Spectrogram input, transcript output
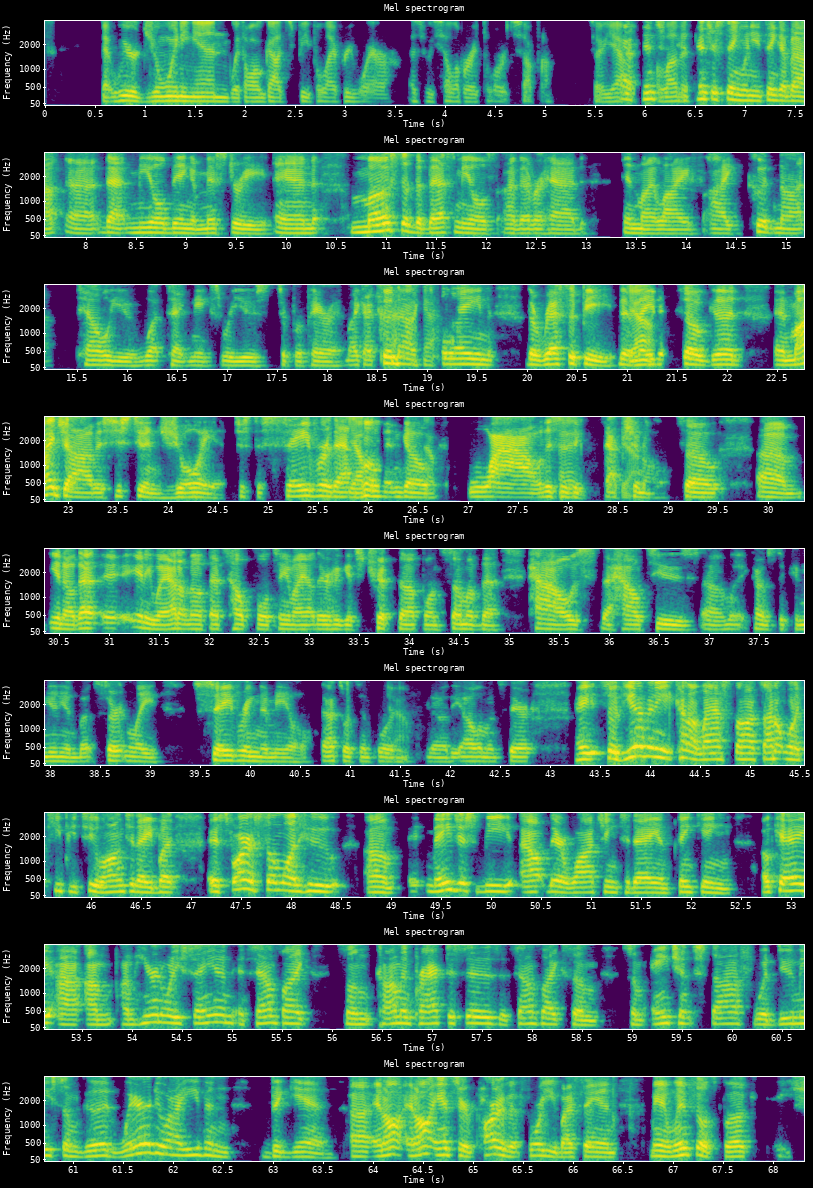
that we're joining in with all God's people everywhere as we celebrate the Lord's Supper. So yeah, it's inter- I love it. it's interesting when you think about uh, that meal being a mystery. And most of the best meals I've ever had in my life, I could not tell you what techniques were used to prepare it. Like I could not Yeah. explain the recipe that Yeah. made it so good. And my job is just to enjoy it, just to savor that Yep. moment and go, Yep. Wow, this is. Yeah. exceptional. So, um, you know, that anyway, I don't know if that's helpful to anybody out there who gets tripped up on some of the hows, the how to's um, when it comes to communion, but certainly savoring the meal. That's what's important, you know, the elements there. Hey, so do you have any kind of last thoughts? I don't want to keep you too long today, but as far as someone who um, it may just be out there watching today and thinking, okay, I, I'm I'm hearing what he's saying. It sounds like some common practices. It sounds like some some ancient stuff would do me some good. Where do I even begin? Uh, and I'll and I'll answer part of it for you by saying, man, Winfield's book,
